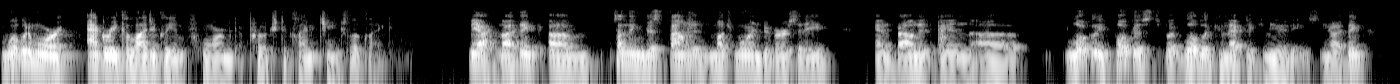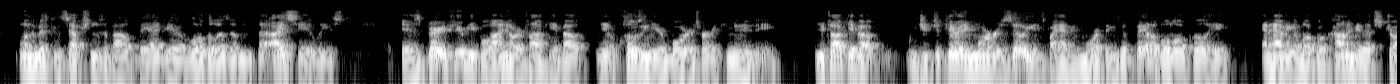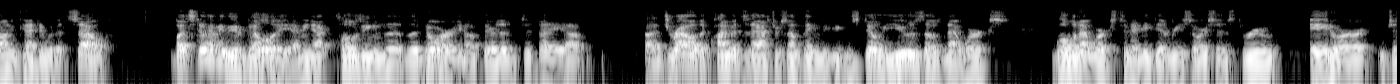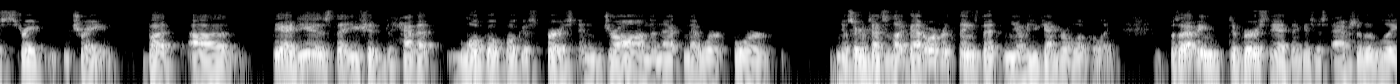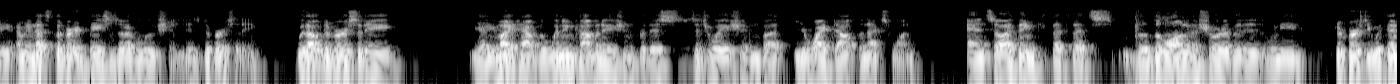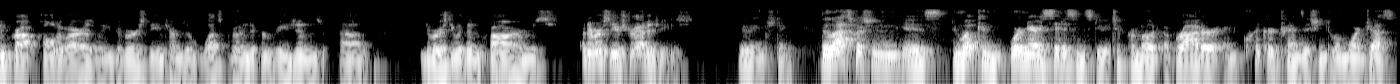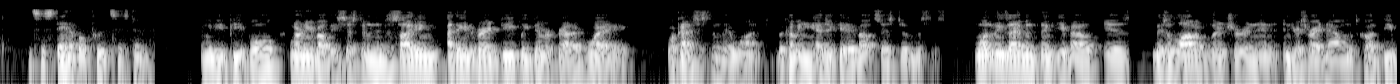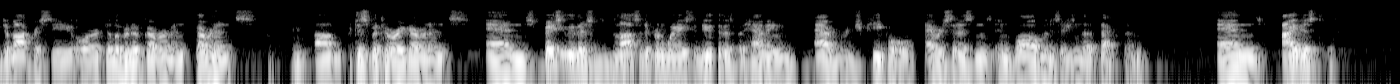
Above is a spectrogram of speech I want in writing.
What would a more agroecologically informed approach to climate change look like? Yeah, no, I think um, something just founded much more in diversity and founded in uh, locally focused but globally connected communities. You know, I think one of the misconceptions about the idea of localism that I see at least is very few people I know are talking about, you know, closing your borders for every community. You're talking about generating more resilience by having more things available locally and having a local economy that's strong and connected with itself, but still having the ability. I mean, not closing the, the door. You know, if there's a, a, a drought, a climate disaster, or something that you can still use those networks, global networks to maybe get resources through aid or just straight trade. But, uh, the idea is that you should have that local focus first and draw on the net- network for you know circumstances like that or for things that you know you can't grow locally. But so having diversity, I think, is just absolutely. I mean, that's the very basis of evolution is diversity. Without diversity, you know, you might have the winning combination for this situation, but you're wiped out the next one. And so I think that that's the, the long and the short of it is we need diversity within crop cultivars. We need diversity in terms of what's grown in different regions, uh, diversity within farms, a diversity of strategies. Really interesting. The last question is, and what can ordinary citizens do to promote a broader and quicker transition to a more just and sustainable food system? We need people learning about these systems and deciding, I think in a very deeply democratic way, what kind of system they want, becoming educated about systems. One of the things I've been thinking about is there's a lot of literature and, and interest right now in what's called deep democracy or deliberative government governance, um, participatory governance. And basically there's lots of different ways to do this, but having average people, average citizens involved in the decisions that affect them. And I just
